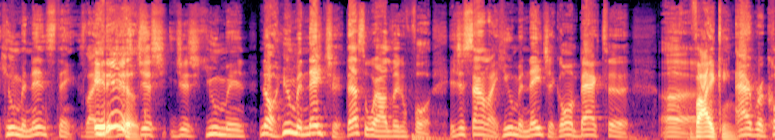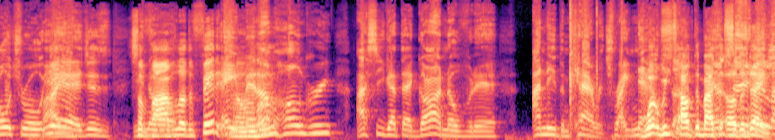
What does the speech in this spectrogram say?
human instincts. Like It just, is. just just human no, human nature. That's the word I was looking for. It just sounds like human nature. Going back to uh Vikings. agricultural, yeah, Vikings. just you Survival know, of the fittest. Hey man, Mhm. I'm hungry. I see you got that garden over there. I need them carrots right now. What we son. talked about You know the other saying? day.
